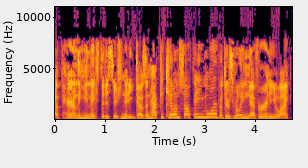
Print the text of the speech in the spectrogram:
apparently he makes the decision that he doesn't have to kill himself anymore, but there's really never any like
